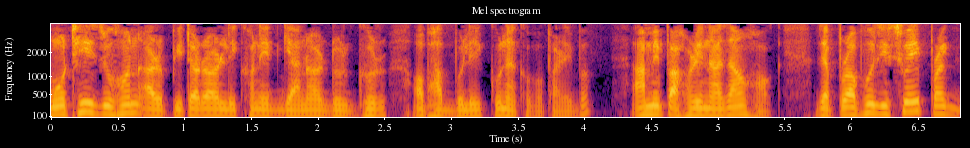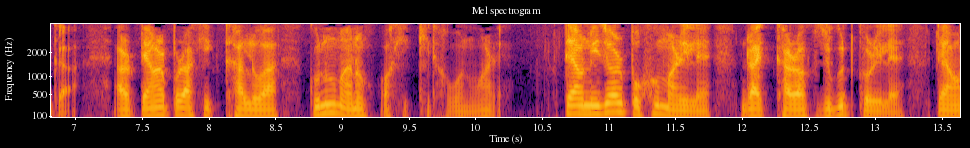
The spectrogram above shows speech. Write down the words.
মঠি জোহন আৰু পিতৰৰ লিখনিত জ্ঞানৰ দুৰ্ঘুৰ অভাৱ বুলি কোনে ক'ব পাৰিব? আমি পাহৰি নাযাওঁ হওক যে প্ৰভু যীশুৱেই প্ৰজ্ঞা আৰু তেওঁৰ পৰা শিক্ষা লোৱা কোনো মানুহ অশিক্ষিত হ'ব নোৱাৰে। তেওঁ নিজৰ পশু মাৰিলে দ্ৰাক্ষাৰস যুগুত কৰিলে তেওঁ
